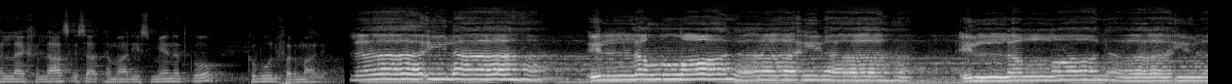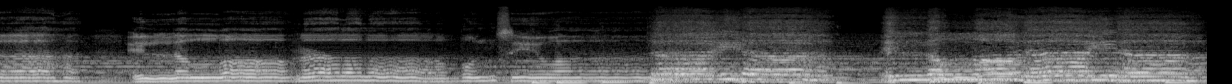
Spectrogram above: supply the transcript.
अल्लाह अखलास के साथ हमारी इस मेहनत को कबूल फरमा ले। ला इलाहा इल्लल्लाह ला इलाहा इल्लल्लाह ला इलाहा इल्लल्लाह मा लना रब्बुन सिवा। ला इलाहा इल्लल्लाह ला इलाहा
